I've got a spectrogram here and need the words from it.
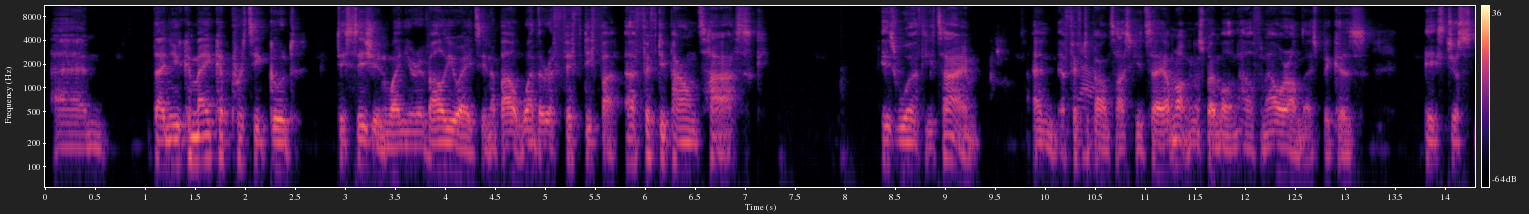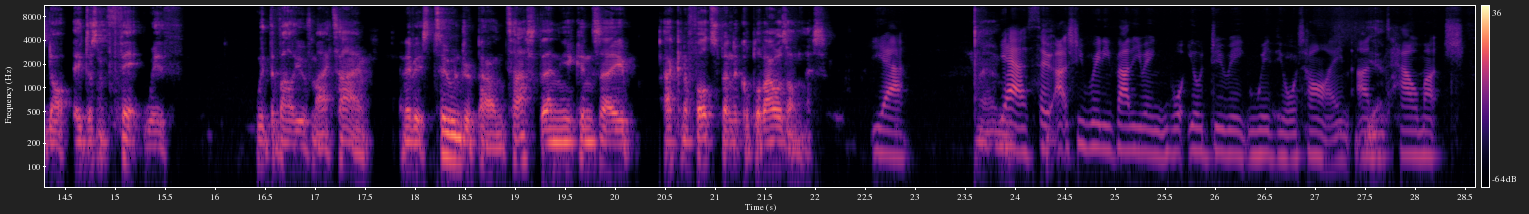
Um, then you can make a pretty good decision when you're evaluating about whether a 50 fa- a 50 pound task is worth your time and a 50 pound task you'd say i'm not going to spend more than half an hour on this because it's just not it doesn't fit with with the value of my time and if it's 200 pound task then you can say i can afford to spend a couple of hours on this Yeah. Um, yeah. So actually, really valuing what you're doing with your time and Yeah. how much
